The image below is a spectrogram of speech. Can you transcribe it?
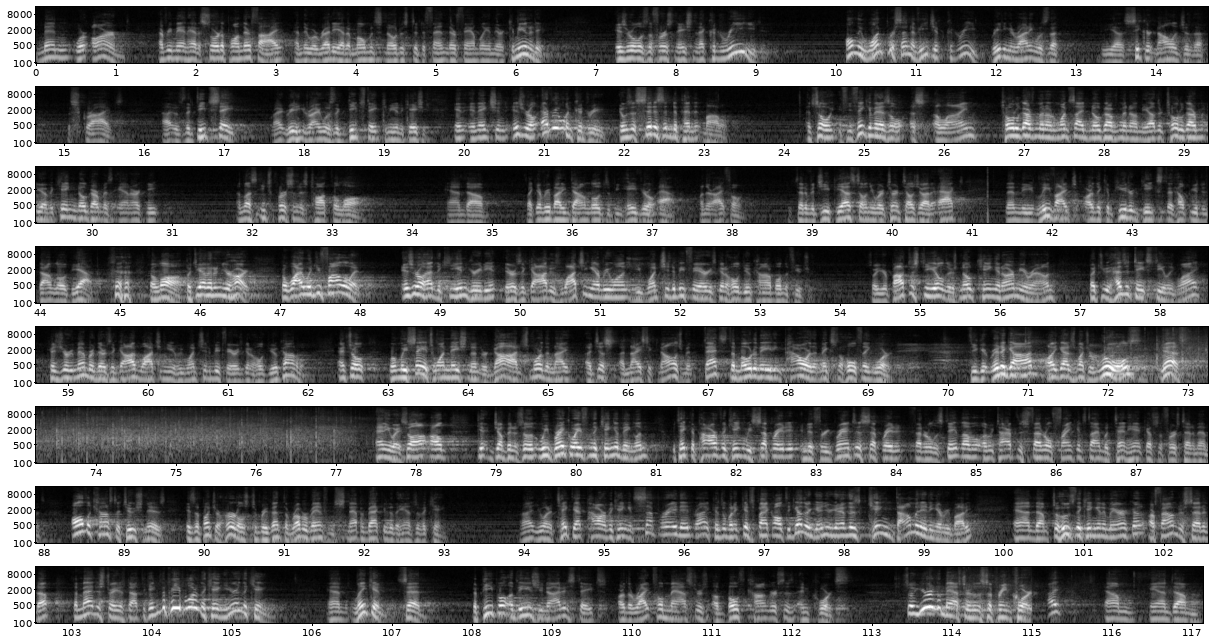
men were armed. Every man had a sword upon their thigh, and they were ready at a moment's notice to defend their family and their community. Israel was the first nation that could read. Only 1% of Egypt could read. Reading and writing was the, the uh, secret knowledge of the, the scribes. Uh, it was the deep state, right? Reading and writing was the deep state communication. In, in ancient Israel, everyone could read. It was a citizen dependent model. And so if you think of it as a, a, a line, total government on one side, no government on the other. Total government, you have a king, no government is anarchy, unless each person is taught the law. And uh, it's like everybody downloads a behavioral app on their iPhone. Instead of a GPS telling you where to turn, tells you how to act. Then the Levites are the computer geeks that help you to download the app, the law. But you have it in your heart. But why would you follow it? Israel had the key ingredient. There's a God who's watching everyone. He wants you to be fair. He's going to hold you accountable in the future. So you're about to steal. There's no king and army around, but you hesitate stealing. Why? Because you remember there's a God watching you He wants you to be fair. He's going to hold you accountable. And so when we say it's one nation under God, it's more than uh, just a nice acknowledgement. That's the motivating power that makes the whole thing work. If you get rid of God, all you got is a bunch of rules. Yes. Anyway, so I'll, I'll get, jump in. So we break away from the King of England. We take the power of a king, we separate it into three branches, separate it federal to state level, and we tie up this federal Frankenstein with 10 handcuffs, the first 10 amendments. All the Constitution is, is a bunch of hurdles to prevent the rubber band from snapping back into the hands of a king. Right? You want to take that power of a king and separate it, right? Because when it gets back all together again, you're going to have this king dominating everybody. And um, so who's the king in America? Our founders set it up. The magistrate is not the king. The people are the king. You're the king. And Lincoln said, the people of these United States are the rightful masters of both Congresses and courts. So you're the master of the Supreme Court, right? Um, and um,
